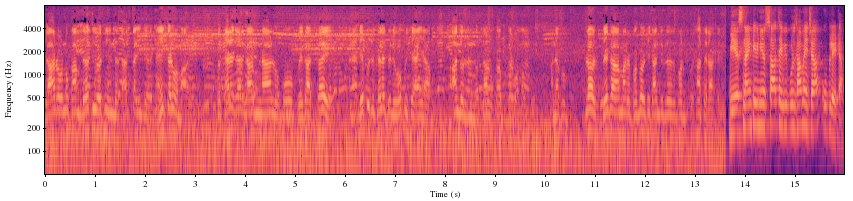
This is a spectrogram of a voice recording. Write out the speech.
જો આ રોડનું કામ દસ દિવસની અંદર તાત્કાલિક નહીં કરવામાં આવે, તો ત્યારે ચાર ગામના લોકો ભેગા થઈ અને ડેપ્યુટી કલેક્ટરની ઓફિસે અહીંયા આંદોલનનું ચાલુ કામ કરવામાં આવ્યું અને પ્લસ ભેગા અમારે ભગવતી કાંતિ પણ સાથે રાખેલી. બીએસ નાઇન્ટી ન્યૂઝ સાથે વિપુલ ધામેચા, ઉપલેટા.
